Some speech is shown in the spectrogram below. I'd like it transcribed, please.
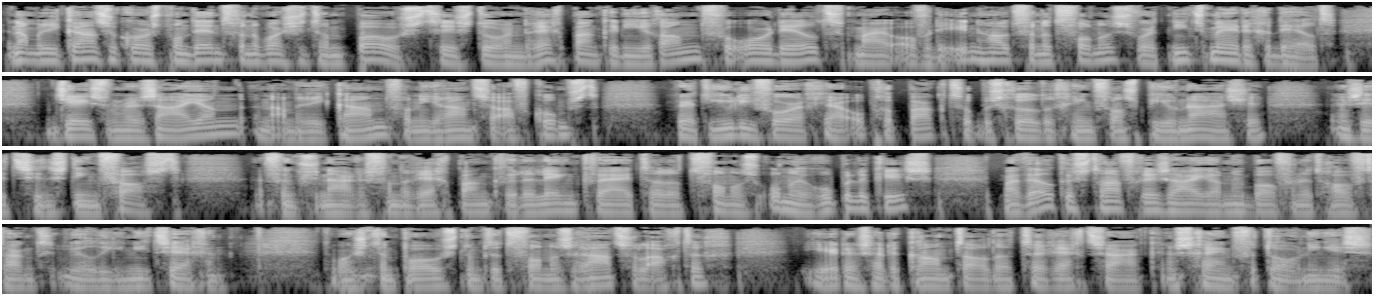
Een Amerikaanse correspondent van de Washington Post is door een rechtbank in Iran veroordeeld, maar over de inhoud van het vonnis wordt niets medegedeeld. Jason Rezaian, een Amerikaan van Iraanse afkomst, werd juli vorig jaar opgepakt op beschuldiging van spionage en zit sindsdien vast. Een functionaris van de rechtbank wil alleen kwijt dat het vonnis onherroepelijk is, maar welke straf Rezaian nu boven het hoofd hangt wil hij niet zeggen. De Washington Post noemt het vonnis raadselachtig. Eerder zei de krant al dat de rechtszaak een schijnvertoning is.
